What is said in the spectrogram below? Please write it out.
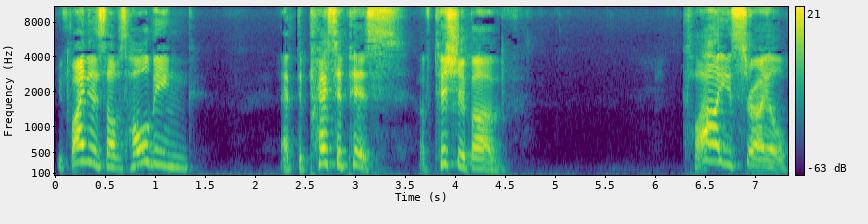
you find yourselves holding at the precipice of Tisha B'av Klal Yisrael.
